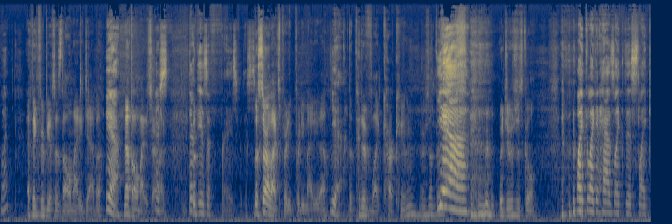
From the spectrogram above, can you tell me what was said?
What? I think 3PO says the Almighty Jabba, Yeah. not the Almighty Sarlacc. There's, there is a phrase for this. The Sarlacc's pretty pretty mighty though. Yeah. The pit of like Carkoon or something. Yeah. which which is cool. like like it has like this like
